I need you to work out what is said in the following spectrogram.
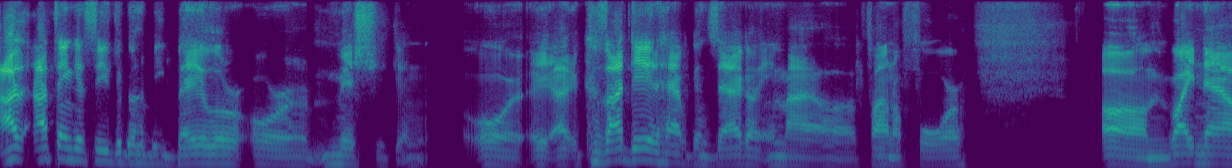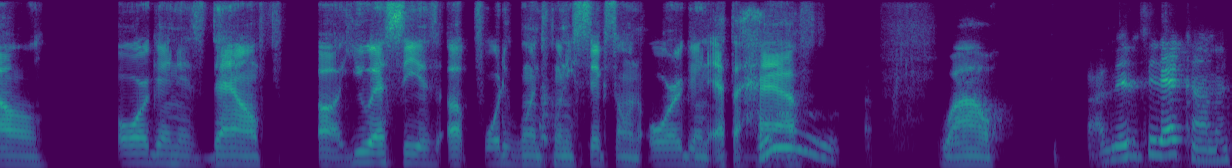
I, I think it's either going to be Baylor or Michigan, or because I did have Gonzaga in my uh, Final Four. Um, right now, Oregon is down uh, USC is up 41-26 on Oregon at the half. Ooh. Wow. I didn't see that coming.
